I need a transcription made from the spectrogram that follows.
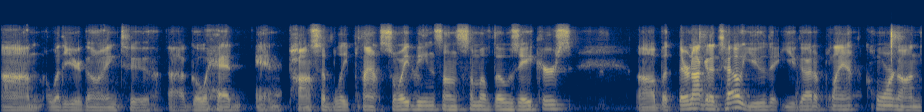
um, whether you're going to uh, go ahead and possibly plant soybeans on some of those acres. Uh, but they're not going to tell you that you got to plant corn on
